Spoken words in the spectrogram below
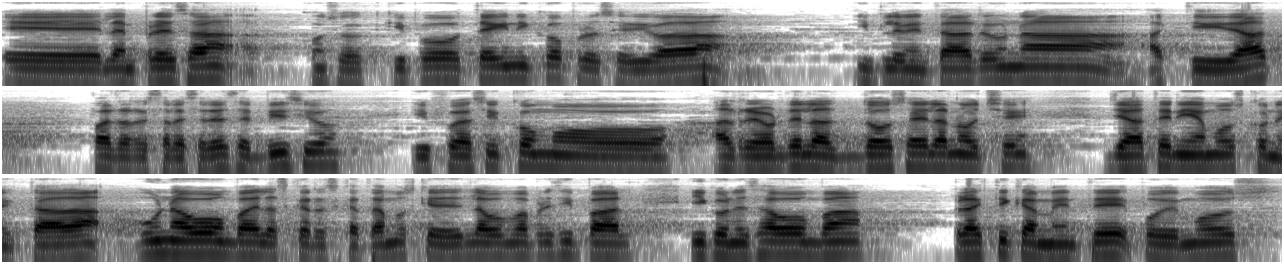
eh, la empresa con su equipo técnico procedió a implementar una actividad para restablecer el servicio y fue así como alrededor de las 12 de la noche ya teníamos conectada una bomba de las que rescatamos, que es la bomba principal, y con esa bomba prácticamente podemos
